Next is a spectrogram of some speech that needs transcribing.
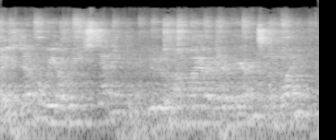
Ladies and gentlemen, we are resetting due to umpire interference in the play.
